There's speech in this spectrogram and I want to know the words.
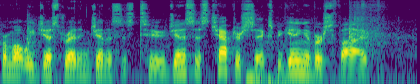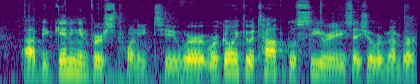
from what we just read in Genesis 2. Genesis chapter 6, beginning in verse 5, uh, beginning in verse 22. We're, we're going through a topical series, as you'll remember,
